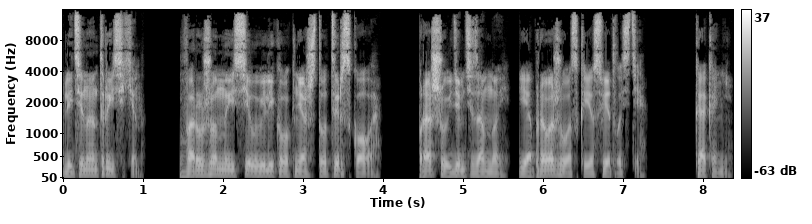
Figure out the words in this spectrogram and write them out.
лейтенант Рысихин, вооруженные силы Великого княжества Тверского. Прошу, идемте за мной, я провожу вас к ее светлости». «Как они?»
